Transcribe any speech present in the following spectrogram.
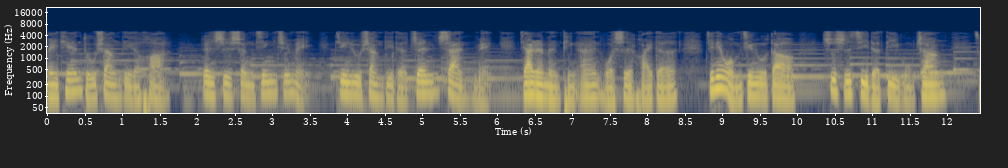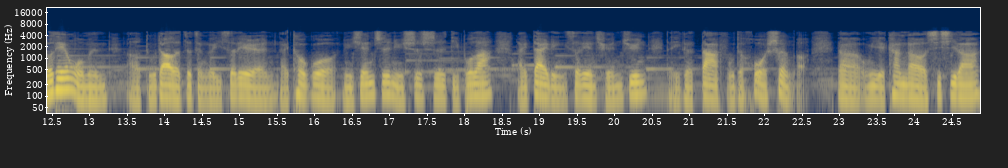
每天读上帝的话，认识圣经之美，进入上帝的真善美。家人们平安，我是怀德。今天我们进入到四世纪的第五章。昨天我们呃读到了这整个以色列人来透过女先知、女士师底波拉来带领以色列全军的一个大幅的获胜啊。那我们也看到西西拉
